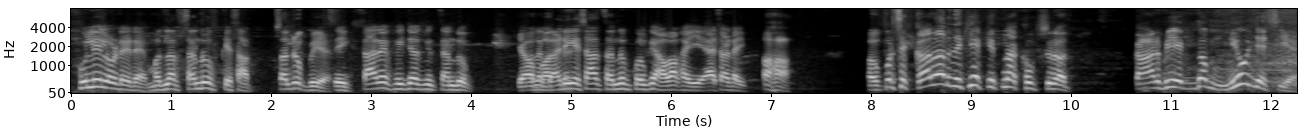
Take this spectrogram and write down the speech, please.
फुली लोडेड है मतलब सनरूफ के साथ। सनरूफ भी है। सारे फीचर्स विद सनरूफ क्या मतलब गाड़ी के साथ सनरूफ खोल के हवा खाइए ऐसा टाइप हाँ और ऊपर से कलर देखिए कितना खूबसूरत। कार भी एकदम न्यू जैसी है।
